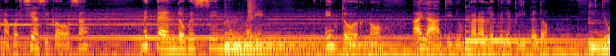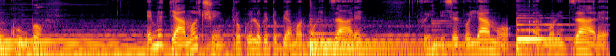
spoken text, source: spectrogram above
una qualsiasi cosa mettendo questi numeri intorno ai lati di un parallelepipedo, di un cubo e mettiamo al centro quello che dobbiamo armonizzare quindi se vogliamo armonizzare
